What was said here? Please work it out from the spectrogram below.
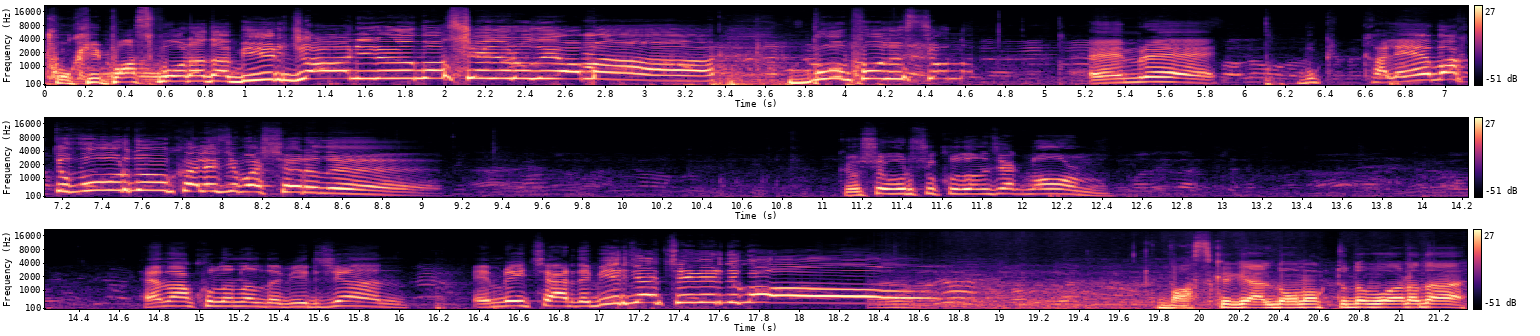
Çok iyi pas bu arada. Bircan inanılmaz şeyler oluyor ama. Bu pozisyonda Emre bu kaleye baktı vurdu. Kaleci başarılı. Köşe vuruşu kullanacak Norm. Hemen kullanıldı Bircan. Emre içeride. Bircan çevirdi gol. Baskı geldi o noktada bu arada.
